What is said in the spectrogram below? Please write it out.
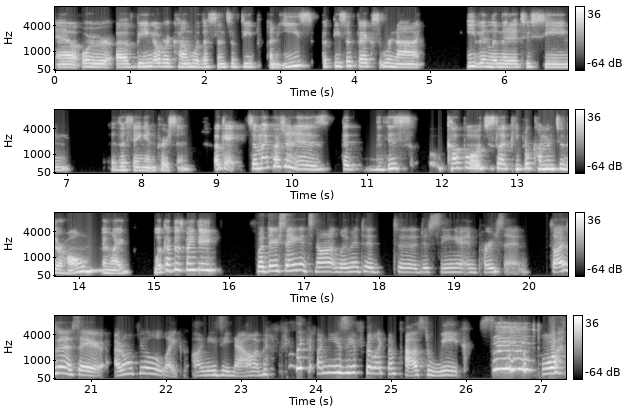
uh, or of being overcome with a sense of deep unease. But these effects were not even limited to seeing the thing in person. Okay, so my question is: did this couple just let people come into their home and like look at this painting? But they're saying it's not limited to just seeing it in person. So I was gonna say I don't feel like uneasy now. I've been feeling uneasy for like the past week. What?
